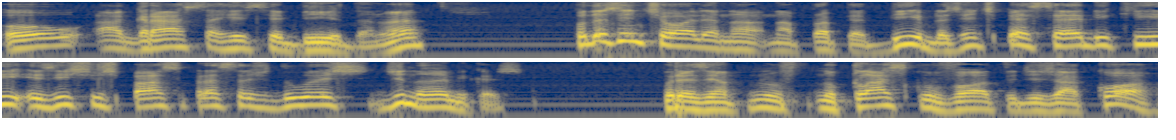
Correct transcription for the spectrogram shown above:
ou a graça recebida, não é? Quando a gente olha na, na própria Bíblia, a gente percebe que existe espaço para essas duas dinâmicas. Por exemplo, no, no clássico voto de Jacó,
